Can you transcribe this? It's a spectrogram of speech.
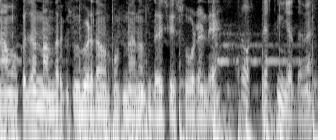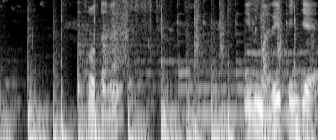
నా మొక్కజొన్న అందరికి చూపెడదాం అనుకుంటున్నాను. దయచేసి చూడండి. టెస్టింగ్ చేద్దామే. చూద్దామే. ఇది మరీ పింజే.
